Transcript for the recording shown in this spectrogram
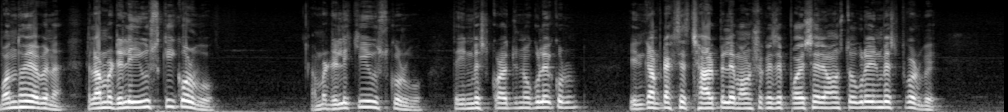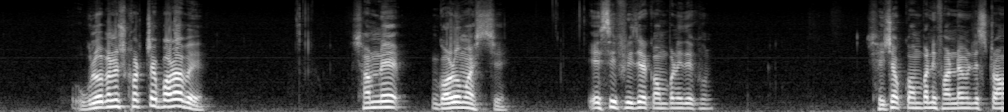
বন্ধ হয়ে যাবে না। তাহলে আমরা ডেলি ইউজ কী করব? আমরা ডেলি কী ইউজ করব? তো ইনভেস্ট করার জন্য ওগুলোই করুন। ইনকাম ট্যাক্সের ছাড় পেলে মানুষের কাছে পয়সা এলে মানুষ তো ওগুলো ইনভেস্ট করবে। ওগুলো মানুষ খরচা বাড়াবে। সামনে গরম আসছে। এসি ফ্রিজের কোম্পানি দেখুন। সেই সব কোম্পানি ফান্ডামেন্টাল স্ট্রং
